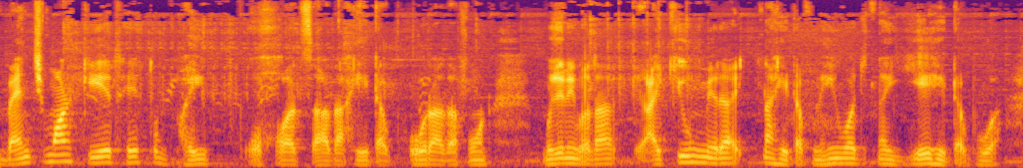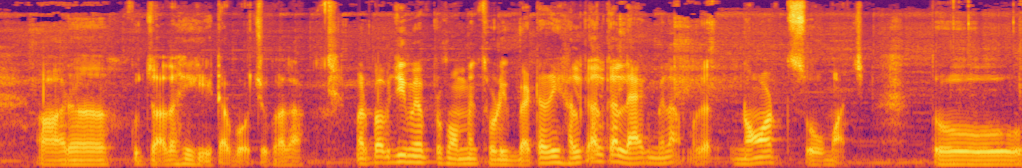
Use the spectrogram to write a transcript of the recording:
बेंच किए थे तो भाई बहुत ज़्यादा हीटअप हो रहा था फ़ोन मुझे नहीं पता आई क्यू मेरा इतना हीटअप नहीं हुआ जितना ये हीटअप हुआ और कुछ ज़्यादा ही हीटअप हो चुका था। मगर पबजी में परफॉर्मेंस थोड़ी बेटर रही हल्का हल्का लैग मिला, मगर नॉट सो मच तो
